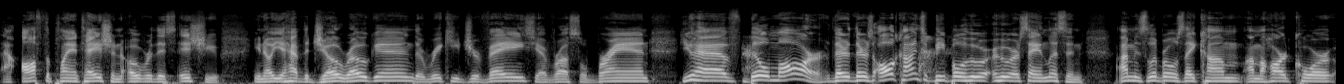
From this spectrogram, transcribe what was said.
uh, off the plantation over this issue. You know, you have the Joe Rogan, the Ricky Gervais, you have Russell Brand, you have Bill Maher. There, there's all kinds of people who are, who are saying, "Listen, I'm as liberal as they come. I'm a hardcore."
